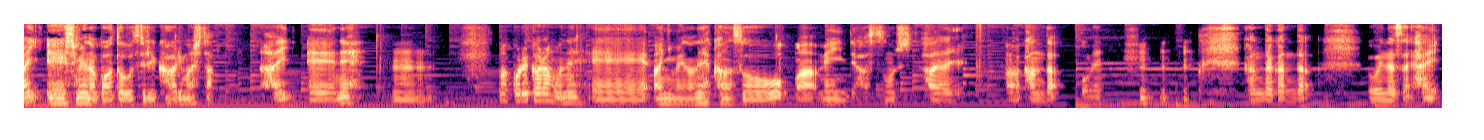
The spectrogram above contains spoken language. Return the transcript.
はい、えー、締めのパート移り変わりました。はい、えーね、うん。まあ、これからもね、えー、アニメのね、感想を、まあ、メインで発送し、はい、あ、噛んだ。ごめん。噛んだ噛んだ。ごめんなさい。はい。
